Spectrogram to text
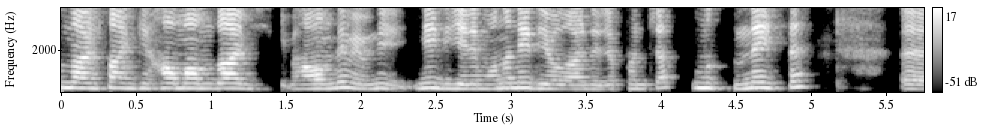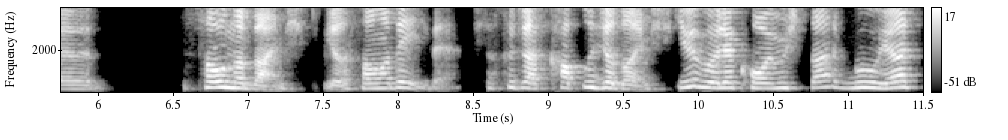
bunlar sanki hamamdaymış gibi. Hamam demeyeyim ne, ne diyelim ona ne diyorlardı Japonca? Unuttum neyse. Ee, saunadaymış gibi ya da sauna değil de işte sıcak kaplıcadaymış gibi böyle koymuşlar. Güya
